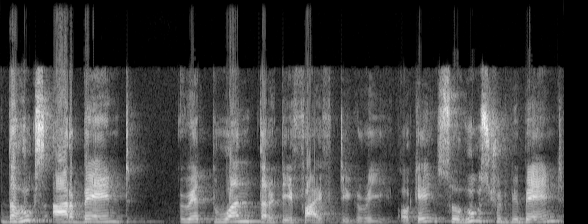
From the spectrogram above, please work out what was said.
the hooks are bent with 135 degree okay? So hooks should be bent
